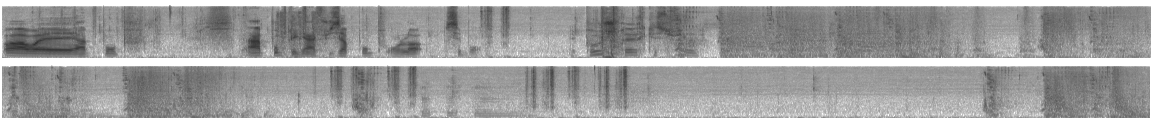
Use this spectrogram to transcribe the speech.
Ah ouais, un pompe. Un pompe les gars, un fusil à pompe, on l'a, c'est bon. Mais bouge frère, qu'est-ce que tu fais On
